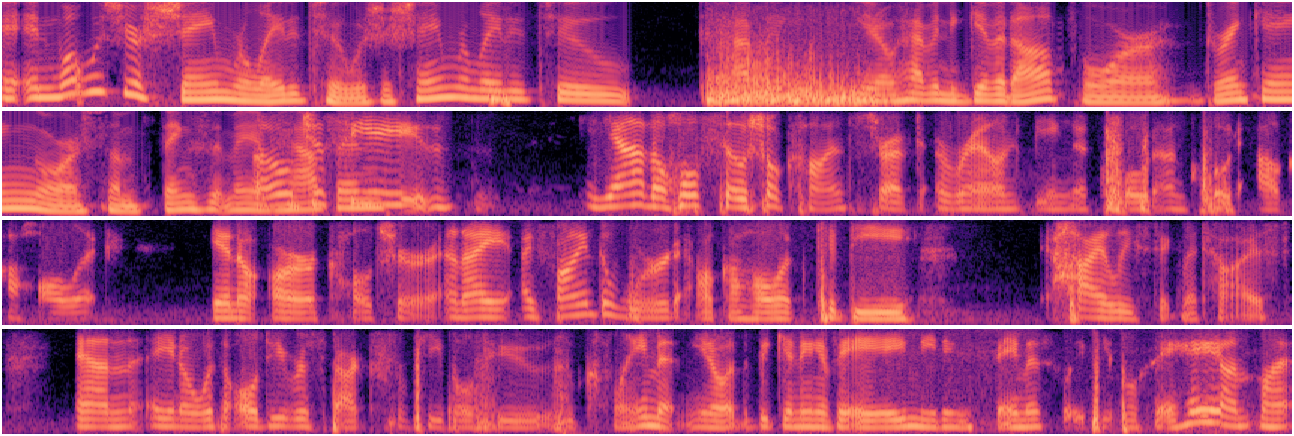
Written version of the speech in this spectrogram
And what was your shame related to? Was your shame related to having, you know, having to give it up or drinking or some things that may have oh, happened? Just the, yeah, the whole social construct around being a quote unquote alcoholic in our culture. And I, I find the word alcoholic to be highly stigmatized. And, you know, with all due respect for people who, who claim it, you know, at the beginning of AA meetings, famously, people say, Hey, I'm, my,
